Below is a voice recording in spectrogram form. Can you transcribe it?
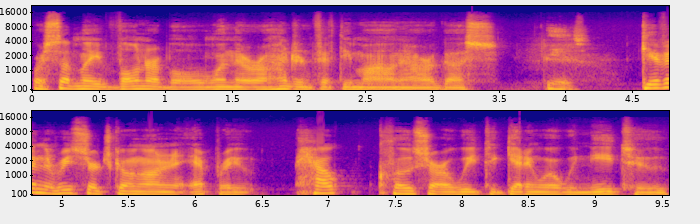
were suddenly vulnerable when there were 150 mile an hour gusts. Yes. Given the research going on in EPRI, how close are we to getting where we need to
